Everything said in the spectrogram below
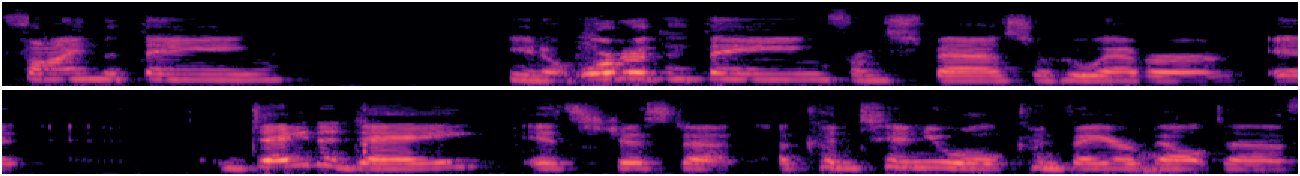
find the thing, you know, order the thing from SPES or whoever. It day to day, it's just a, a continual conveyor belt of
